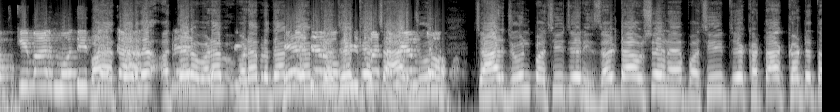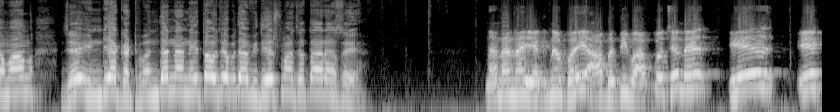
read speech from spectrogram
અબ કી બાર મોદી સરકાર. અત્યારે વડાપ્રધાન એમ કહે છે કે ચાર જૂન ચાર જૂન પછી જે રિઝલ્ટ આવશે ને પછી જે ખટાખટ તમામ જે ઇન્ડિયા ગઠબંધનના નેતાઓ જે બધા વિદેશમાં જતા રહેશે ના ના ના, યજ્ઞભાઈ, આ બધી વાતો છે ને, એ એક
